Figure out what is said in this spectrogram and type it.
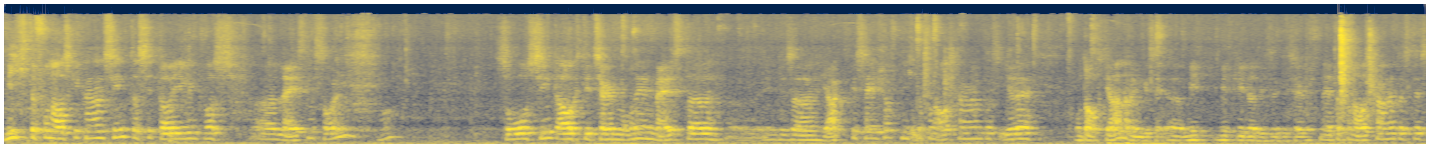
nicht davon ausgegangen sind, dass sie da irgendwas äh, leisten sollen. So sind auch die Zeremonienmeister in dieser Jagdgesellschaft nicht davon ausgegangen, dass ihre, und auch die anderen Gese äh, Mitglieder dieser Gesellschaft, nicht davon ausgegangen, dass das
